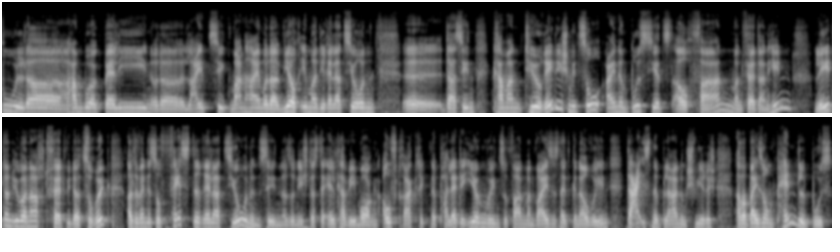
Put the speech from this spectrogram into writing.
cool da Hamburg, Berlin oder Leipzig, Mannheim oder wie auch immer die Relationen äh, da sind, kann man theoretisch mit so einem Bus jetzt auch fahren. Man fährt dann hin, lädt dann über Nacht, fährt wieder zurück. Also wenn es so feste Relationen sind, also nicht, dass der LKW morgen Auftrag kriegt, eine Palette irgendwo hinzufahren, man weiß es nicht genau wohin, da ist eine Planung schwierig. Aber bei so einem Pendelbus,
